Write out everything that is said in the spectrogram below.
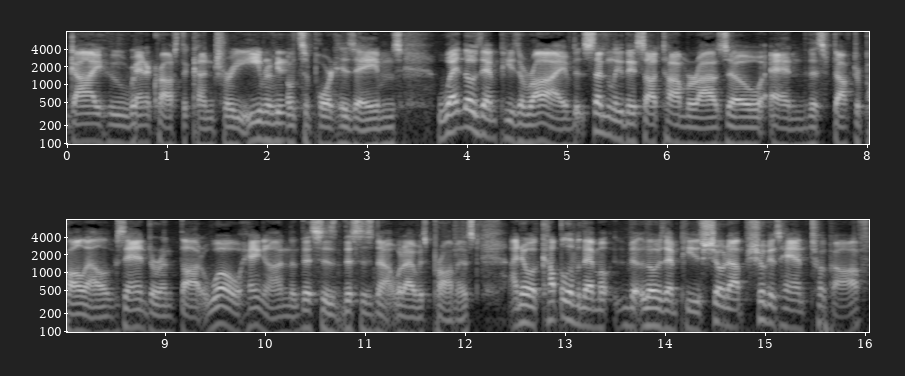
guy who ran across the country, even if you don't support his aims. When those MPs arrived, suddenly they saw Tom Marazzo and this Dr. Paul Alexander and thought, "Whoa, hang on, this is this is not what I was promised." I know a couple of them, th- those MPs, showed up, shook his hand, took off.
